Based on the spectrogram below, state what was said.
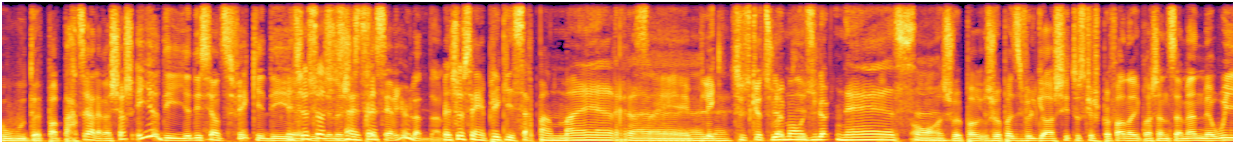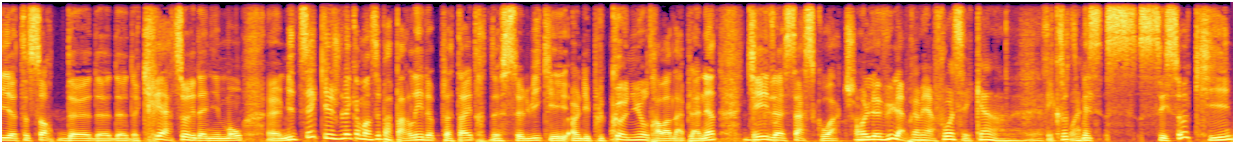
ou de pas partir à la recherche. Et il y a des il y a des scientifiques et des, ça, ça, des ça, biologistes ça- très sérieux là-dedans. Mais ça, ça implique les serpents de mer. Ça euh, implique le- tout ce que tu Le veux. mont puis- du Loch Ness. Bon, euh, je veux pas, je veux pas divulgacher tout ce que je peux faire dans les prochaines semaines, mais oui, il y a toutes sortes de, de, de, de créatures et d'animaux euh, mythiques. Et je voulais commencer par parler peut-être de celui qui est un des plus connus au travers de la planète, qui est le Sasquatch. On l'a vu la première fois, c'est quand? Écoute, Ouais. mais c'est ça qui,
